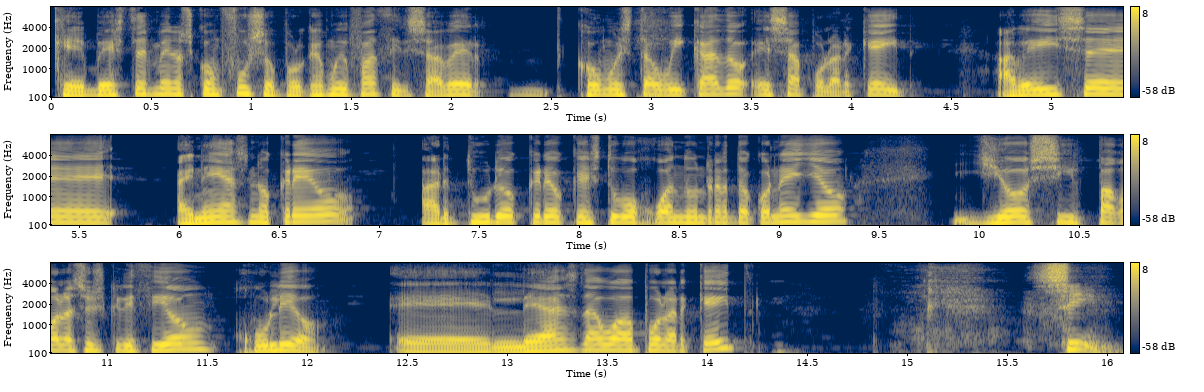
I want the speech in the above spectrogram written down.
que este es menos confuso porque es muy fácil saber cómo está ubicado es Apple Arcade. Habéis, eh, Eneas no creo, Arturo creo que estuvo jugando un rato con ello. Yo sí pago la suscripción. Julio, eh, ¿le has dado a Apple? Sí,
